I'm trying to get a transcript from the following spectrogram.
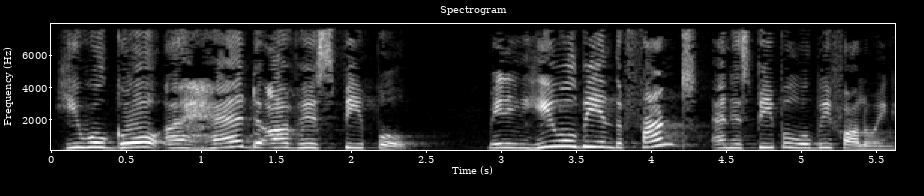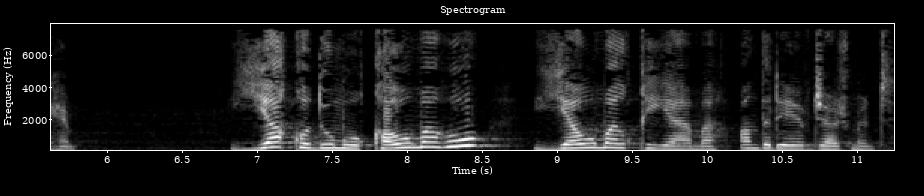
He will go ahead of his people. Meaning he will be in the front and his people will be following him. يَقْدُمُ قَوْمَهُ Yawm al Qiyamah, on the day of judgment.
